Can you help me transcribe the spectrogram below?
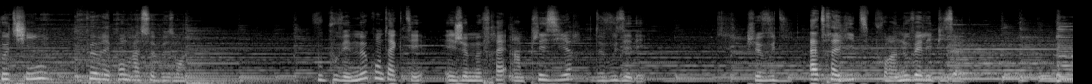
coaching peut répondre à ce besoin. Vous pouvez me contacter et je me ferai un plaisir de vous aider. Je vous dis à très vite pour un nouvel épisode.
